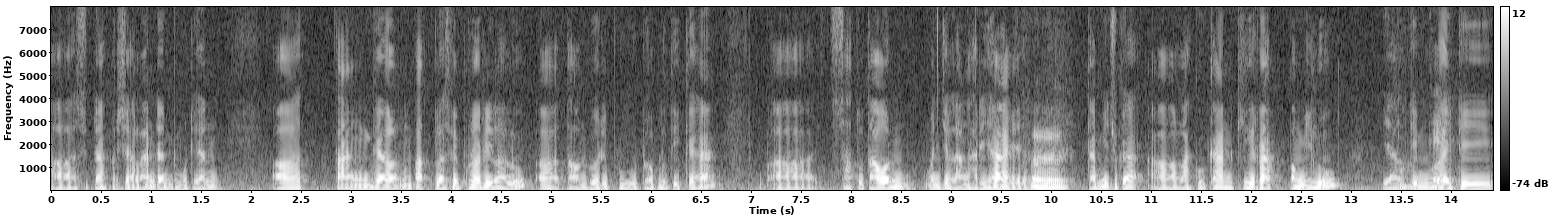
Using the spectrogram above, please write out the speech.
uh, sudah berjalan dan kemudian uh, tanggal 14 Februari lalu uh, tahun 2023 uh, satu tahun menjelang hari H gitu. Hmm. Kami juga uh, lakukan kirap pemilu yang dimulai di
